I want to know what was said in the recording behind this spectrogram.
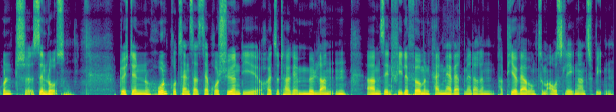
und äh, sinnlos. Durch den hohen Prozentsatz der Broschüren, die heutzutage im Müll landen, ähm, sehen viele Firmen keinen Mehrwert mehr darin, Papierwerbung zum Auslegen anzubieten.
